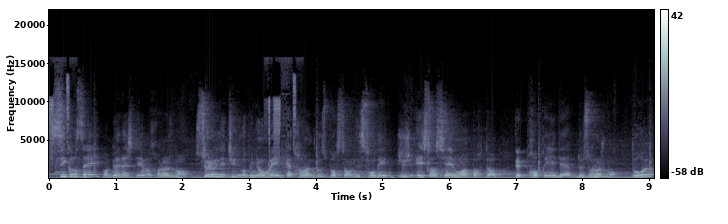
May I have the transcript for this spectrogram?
6 conseils pour bien acheter votre logement. Selon une étude OpinionWay, 92% des sondés jugent essentiel ou important d'être propriétaire de son logement. Pour eux,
